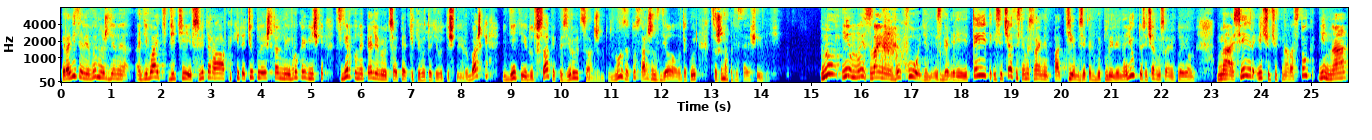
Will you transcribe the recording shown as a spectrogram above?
И родители вынуждены одевать детей в свитера, в какие-то теплые штаны, в рукавички. Сверху напяливаются опять-таки вот эти вот ночные рубашки, и дети идут в сад и позируют сардженту. Но зато сарджент сделал вот такую совершенно потрясающую вещь. Ну и мы с вами выходим из галереи Тейт. И сейчас, если мы с вами по Темзе как бы плыли на юг, то сейчас мы с вами плывем на север и чуть-чуть на восток и на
